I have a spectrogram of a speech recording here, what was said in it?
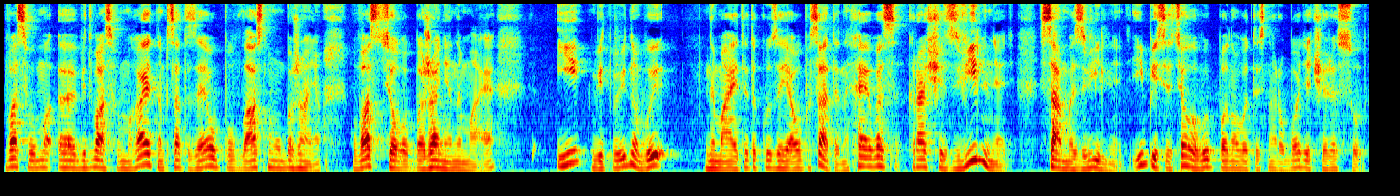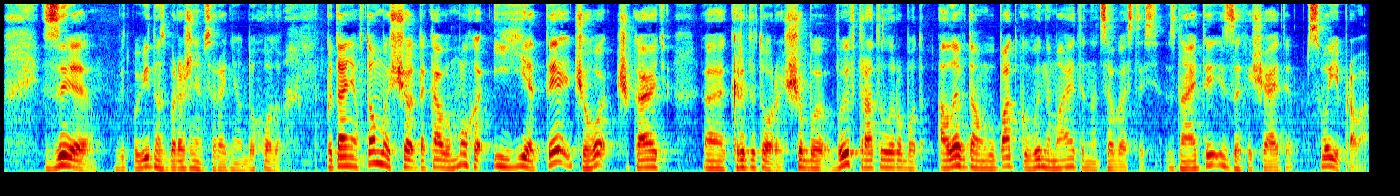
вас е, від вас вимагають написати заяву по власному бажанню. У вас цього бажання немає, і відповідно ви не маєте таку заяву писати. Нехай вас краще звільнять, саме звільнять, і після цього ви поновитесь на роботі через суд з відповідно збереженням середнього доходу. Питання в тому, що така вимога і є те, чого чекають кредитори, щоб ви втратили роботу. Але в даному випадку ви не маєте на це вестись. Знайте і захищайте свої права.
